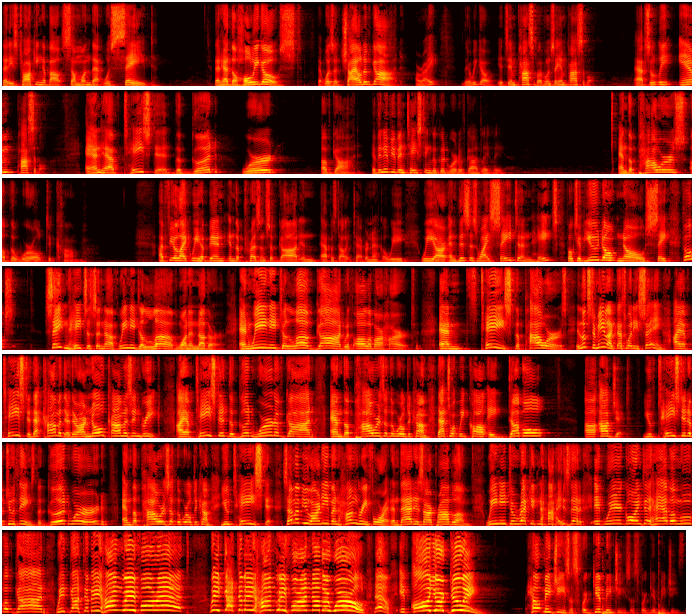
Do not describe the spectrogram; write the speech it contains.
that he's talking about someone that was saved, that had the Holy Ghost, that was a child of God. All right? There we go. It's impossible. Everyone say impossible. Absolutely impossible. And have tasted the good word of God. Have any of you been tasting the good word of God lately? and the powers of the world to come. I feel like we have been in the presence of God in Apostolic Tabernacle. We, we are, and this is why Satan hates. Folks, if you don't know, Satan, folks, Satan hates us enough. We need to love one another. And we need to love God with all of our heart and taste the powers. It looks to me like that's what he's saying. I have tasted that comma there. There are no commas in Greek. I have tasted the good word of God and the powers of the world to come. That's what we call a double uh, object. You've tasted of two things the good word and the powers of the world to come. You taste it. Some of you aren't even hungry for it, and that is our problem. We need to recognize that if we're going to have a move of God, we've got to be hungry for it. We've got to be hungry for another world. Now, if all you're doing, help me, Jesus, forgive me, Jesus, forgive me, Jesus.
